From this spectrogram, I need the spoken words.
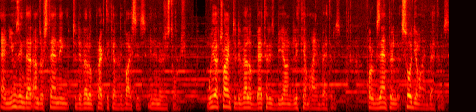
and using that understanding to develop practical devices in energy storage. We are trying to develop batteries beyond lithium-ion batteries. For example, sodium-ion batteries.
